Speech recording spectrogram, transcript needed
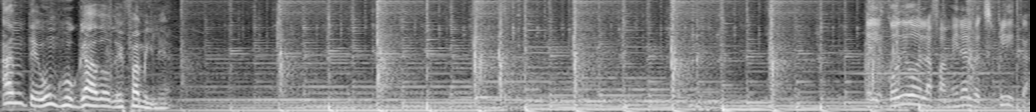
ante un juzgado de familia. El Código de la Familia lo explica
